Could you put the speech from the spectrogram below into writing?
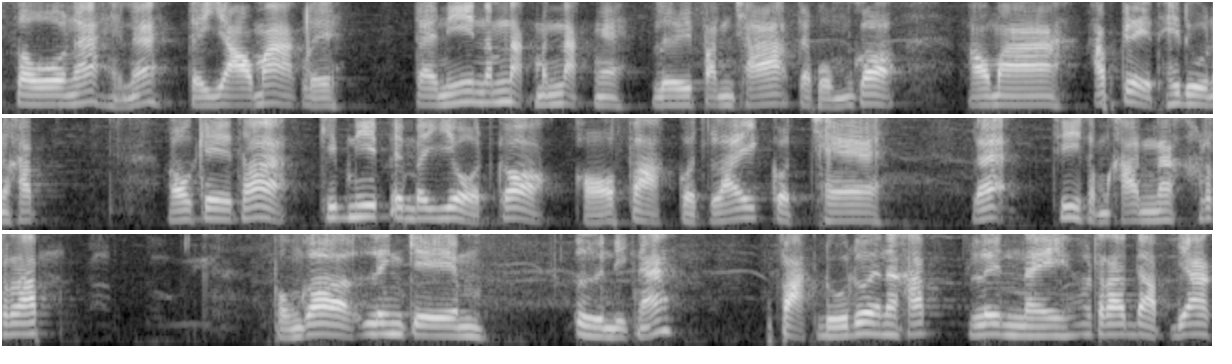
โซนะเห็นไหมจะยาวมากเลย แต่นี้น้ำหนักมันหนักไงเลยฟันช้า แต่ผมก็เอามาอัปเกรดให้ดูนะครับ โอเค ถ้าคลิปนี้เป็นประโยชน์ก็ขอฝากกดไลค์กดแชร์ และที่สำคัญนะครับ ผมก็เล่นเกมอื่นอีกนะ ฝากดูด้วยนะครับ เล่นในระดับยาก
